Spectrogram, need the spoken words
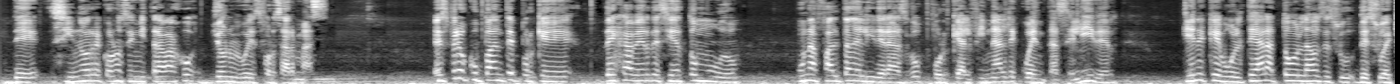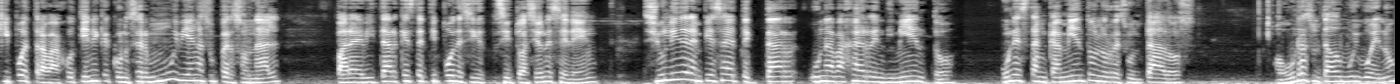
de si no reconocen mi trabajo, yo no me voy a esforzar más. Es preocupante porque deja ver de cierto modo una falta de liderazgo porque al final de cuentas el líder tiene que voltear a todos lados de su, de su equipo de trabajo, tiene que conocer muy bien a su personal para evitar que este tipo de situaciones se den. Si un líder empieza a detectar una baja de rendimiento, un estancamiento en los resultados o un resultado muy bueno,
